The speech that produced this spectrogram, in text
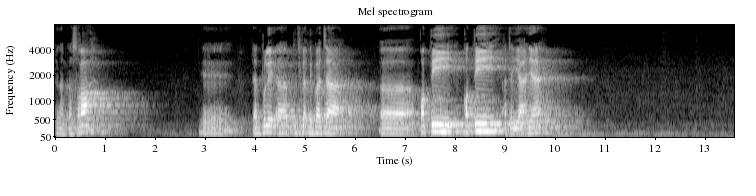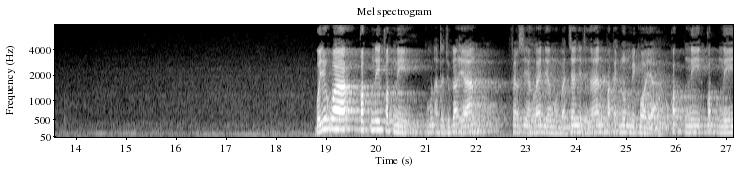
dengan kasrah. Yeah dan boleh uh, juga dibaca uh, koti koti ada ya-nya Wayuwa kotni kotni Namun ada juga yang versi yang lain yang membacanya dengan pakai nun wikoya Kotni kotni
